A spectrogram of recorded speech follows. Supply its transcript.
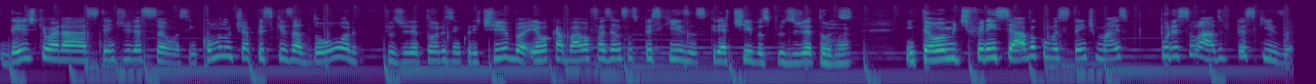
Desde que eu era assistente de direção, assim, como não tinha pesquisador para os diretores em Curitiba, eu acabava fazendo essas pesquisas criativas para os diretores. Então eu me diferenciava como assistente mais por esse lado de pesquisa.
